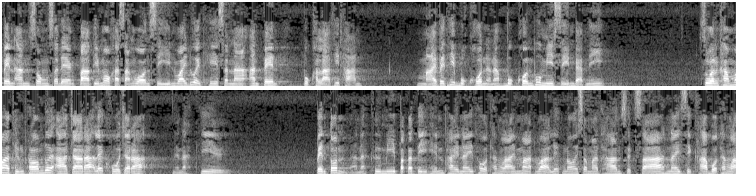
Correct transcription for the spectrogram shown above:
เป็นอันทรงแสดงปาติโมขสังวรศีลไว้ด้วยเทศนาอันเป็นปุคลาธิฐาน หมายไปที่บุคคลนะบุคคลผู้มีศีลแบบนี้ ส่วนคำว่าถึงพร้อมด้วยอาจาระและโคจระเนี่ยนะที่เป็นต้นนะคือมีปกติเห็นภายในโทษทั้งหลายมาดว่าเล็กน้อยสมาทานศึกษาในสิกขาบททั้งหล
